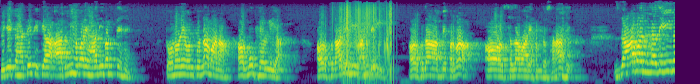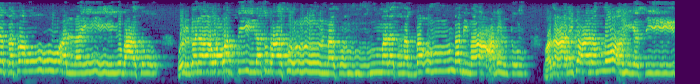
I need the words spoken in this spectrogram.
تو یہ کہتے کہ کیا آدمی ہمارے ہادی بنتے ہیں؟ تو انہوں نے ان کو نہ مانا اور منہ پھیر لیا اور خدا نے بھی اور خدا بے پرواہ اور سزاوار حمد و سنا ہے۔ زعم الذين كفروا أن لن يبعثوا قل بلى وربي لتبعثن ثم لتنبؤن بما عملتم۔ وذلك على الله يسير.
